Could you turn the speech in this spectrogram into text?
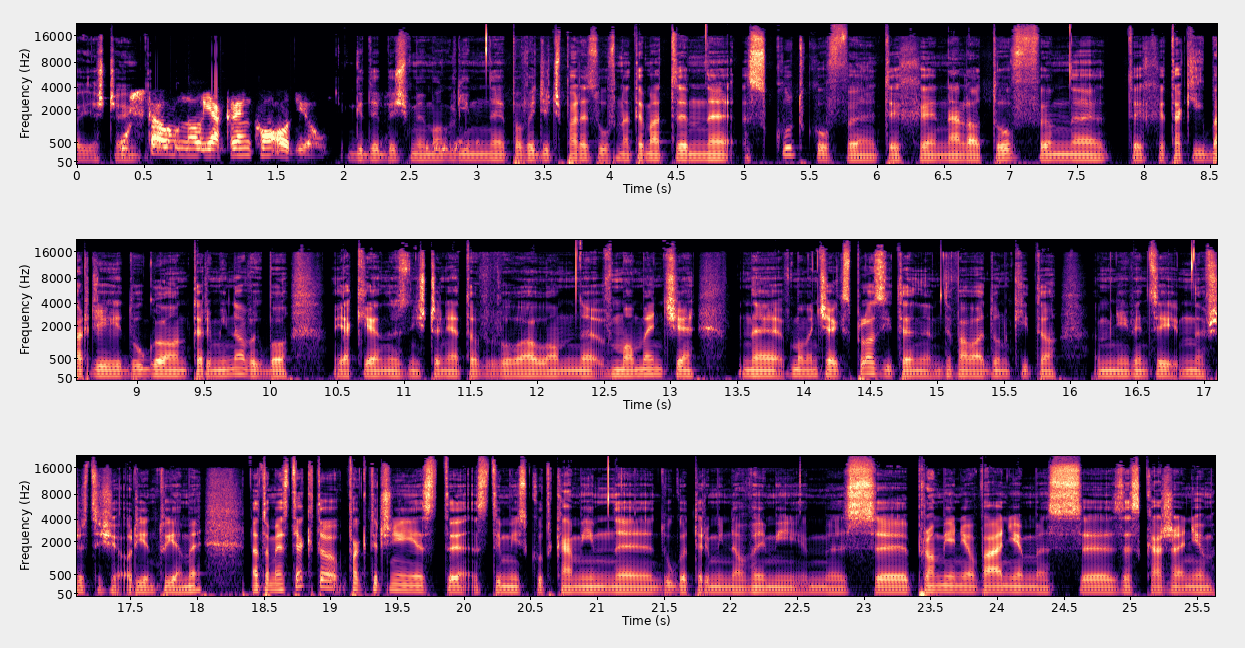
To jeszcze... Ustał, no jak ręką odjął. Gdybyśmy mogli powiedzieć parę słów na temat skutków e, tych nalotów, tych takich bardziej długoterminowych, bo jakie zniszczenia to wywołało w momencie, w momencie eksplozji te dwa ładunki, to mniej więcej wszyscy się orientujemy. Natomiast jak to faktycznie jest z tymi skutkami długoterminowymi, z promieniowaniem, z, ze skażeniem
